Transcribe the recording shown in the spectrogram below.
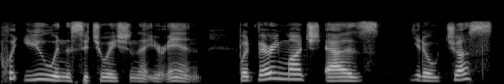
put you in the situation that you're in. But very much as, you know, just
